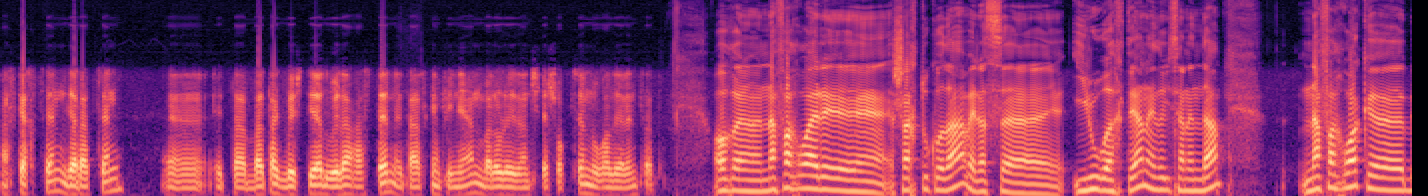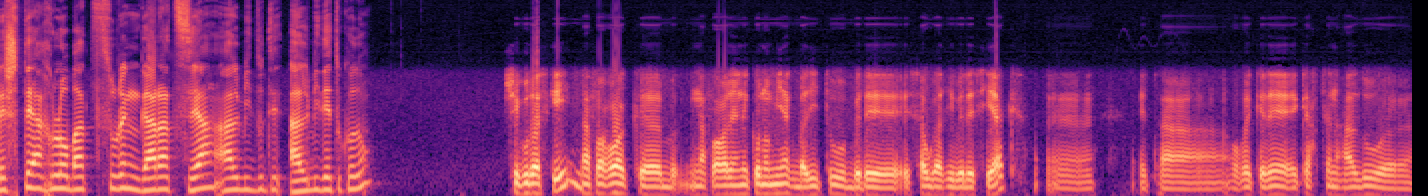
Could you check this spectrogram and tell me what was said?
azkartzen, garatzen, eta batak bestea duela hazten, eta azken finean balore erantzia sortzen lurraldearen zat. Hor, Nafarroa ere sartuko da, beraz, uh, iru artean edo izanen da. Nafarroak beste arlo bat zuren garatzea albidetuko du? Segurazki, Nafarroak, eh, Nafarroaren ekonomiak baditu bere ezaugarri bereziak, eh, eta horrek ere ekartzen haldu eh,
